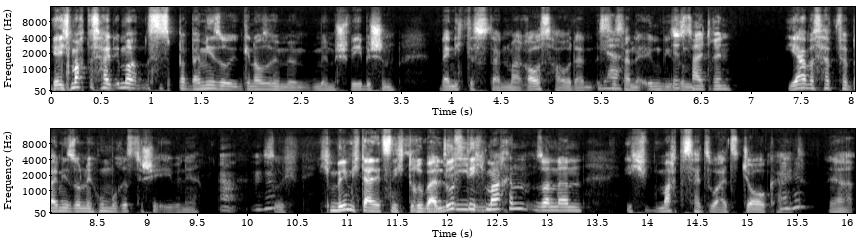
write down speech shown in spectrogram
Ja, ich mache das halt immer, das ist bei, bei mir so genauso wie mit, mit dem Schwäbischen. Wenn ich das dann mal raushau, dann ist Ja, das dann irgendwie so. ist halt drin. Ja, aber es hat bei mir so eine humoristische Ebene. Ah, So, ich, ich will mich da jetzt nicht drüber lustig machen, sondern ich mache das halt so als Joke halt. Mhm. Ja.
